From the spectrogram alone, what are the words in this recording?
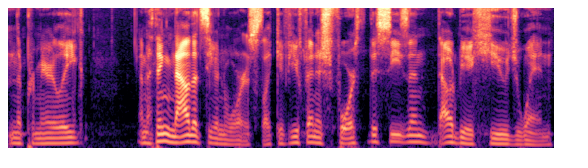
in the Premier League. And I think now that's even worse. Like if you finish fourth this season, that would be a huge win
